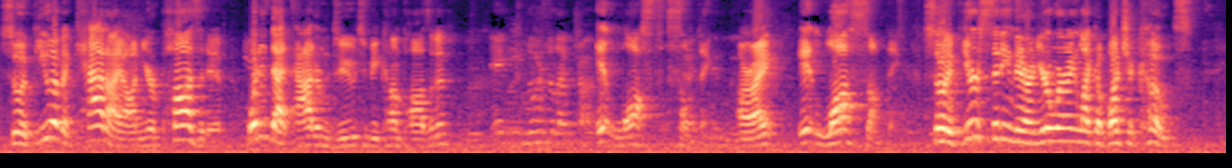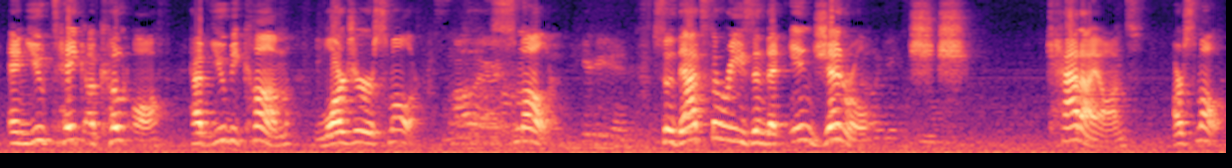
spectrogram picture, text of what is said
So if you have a cation, you're positive. What did that atom do to become positive? it loses electrons. it lost something. All right? It lost something. So if you're sitting there and you're wearing like a bunch of coats and you take a coat off, have you become larger or smaller? Smaller. Smaller. So that's the reason that in general, shh, shh, cations are smaller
